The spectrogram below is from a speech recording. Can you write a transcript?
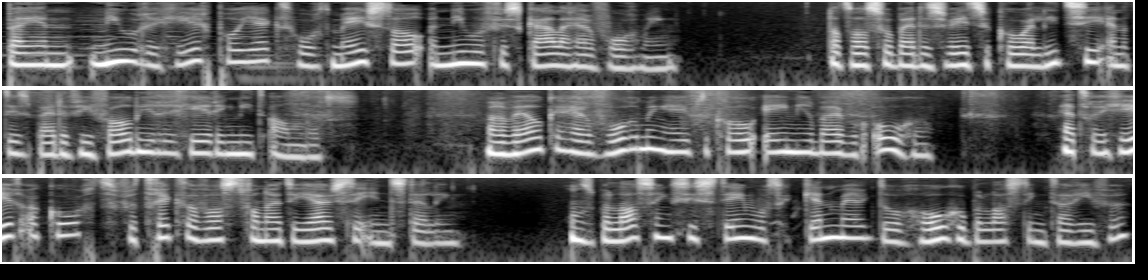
Bij een nieuw regeerproject hoort meestal een nieuwe fiscale hervorming. Dat was zo bij de Zweedse coalitie en het is bij de Vivaldi-regering niet anders. Maar welke hervorming heeft de CRO 1 hierbij voor ogen? Het regeerakkoord vertrekt alvast vanuit de juiste instelling. Ons belastingssysteem wordt gekenmerkt door hoge belastingtarieven,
